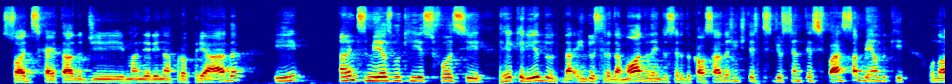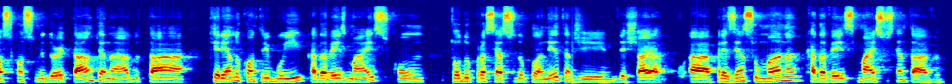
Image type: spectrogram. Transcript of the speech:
só descartado de maneira inapropriada, e antes mesmo que isso fosse requerido da indústria da moda, da indústria do calçado, a gente decidiu se antecipar, sabendo que o nosso consumidor está antenado, está querendo contribuir cada vez mais com todo o processo do planeta, de deixar a presença humana cada vez mais sustentável.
